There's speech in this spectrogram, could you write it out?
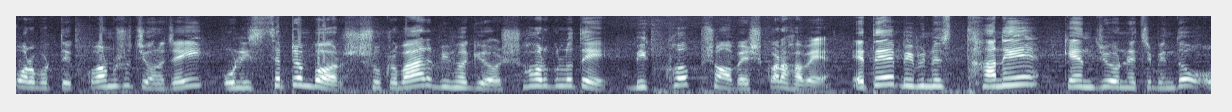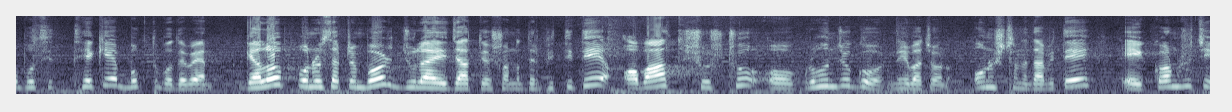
পরবর্তী কর্মসূচি অনুযায়ী উনিশ সেপ্টেম্বর শুক্রবার বিভাগীয় শহরগুলোতে বিক্ষোভ সমাবেশ করা হবে। এতে বিভিন্ন স্থানে কেন্দ্রীয় নেতৃবৃন্দ উপস্থিত থেকে বক্তব্য দেবেন। গেল পনেরো সেপ্টেম্বর জুলাই জাতীয় সনদের ভিত্তিতে অবাধ, সুষ্ঠু ও গ্রহণযোগ্য নির্বাচন অনুষ্ঠানের দাবিতে এই কর্মসূচি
